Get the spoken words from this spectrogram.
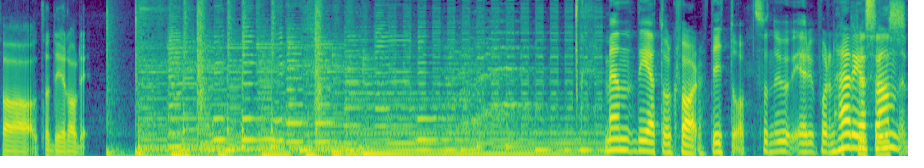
ta, ta del av det. Men det är ett år kvar dit då. Så nu är du på den här resan. Precis.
